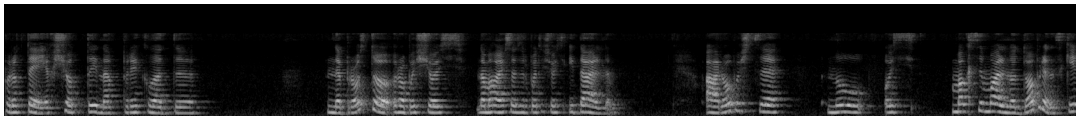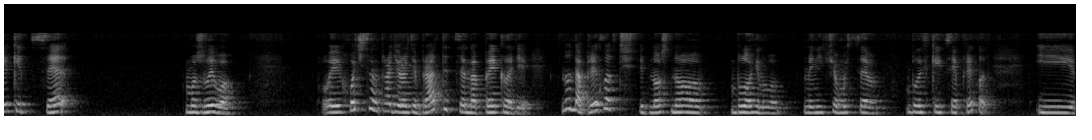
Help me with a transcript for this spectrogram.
Проте, якщо ти, наприклад, не просто робиш щось, намагаєшся зробити щось ідеальним, а робиш це, ну, ось максимально добре, наскільки це можливо. Хочеться насправді розібрати це на прикладі. Ну, наприклад, відносно блогінгу. Мені чомусь це близький цей приклад. І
